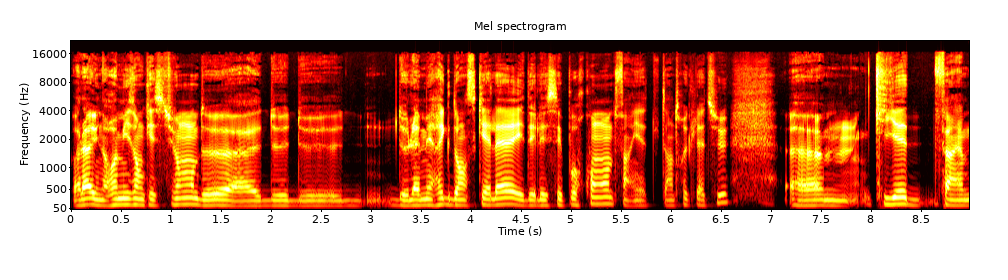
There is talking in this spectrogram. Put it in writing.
voilà, une remise en question de, euh, de, de, de l'Amérique dans ce qu'elle est et des laissés pour compte. Enfin, il y a tout un truc là-dessus, euh, qui est. Enfin,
